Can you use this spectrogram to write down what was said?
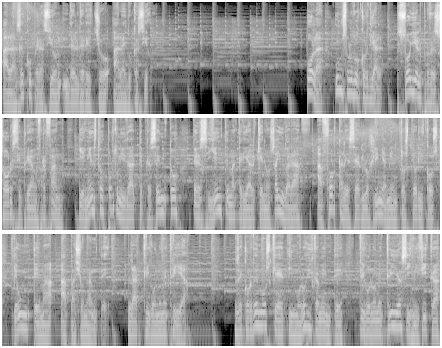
a la recuperación del derecho a la educación. Hola, un saludo cordial. Soy el profesor Ciprián Farfán y en esta oportunidad te presento el siguiente material que nos ayudará a fortalecer los lineamientos teóricos de un tema apasionante, la trigonometría. Recordemos que etimológicamente trigonometría significa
